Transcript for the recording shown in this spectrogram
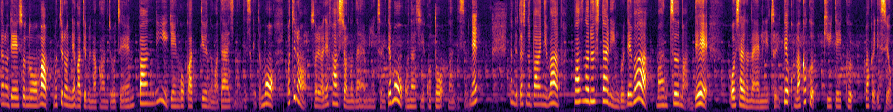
なのでその、まあ、もちろんネガティブな感情全般に言語化っていうのは大事なんですけどももちろんそれはねファッションの悩みについても同じことなんですよね。なので私の場合にはパーソナルスタイリングではマンツーマンでおしゃれの悩みについて細かく聞いていくわけですよ。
